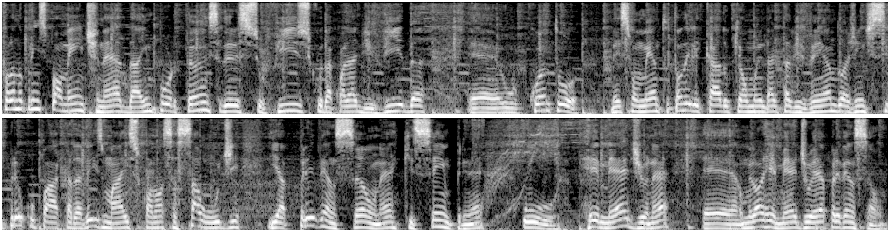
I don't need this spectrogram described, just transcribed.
falando principalmente, né, da importância do exercício físico, da qualidade de vida, é, o quanto nesse momento tão delicado que a humanidade está vivendo, a gente se preocupar cada vez mais com a nossa saúde e a prevenção, né, que sempre, né, o remédio, né, é, o melhor remédio é a prevenção.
